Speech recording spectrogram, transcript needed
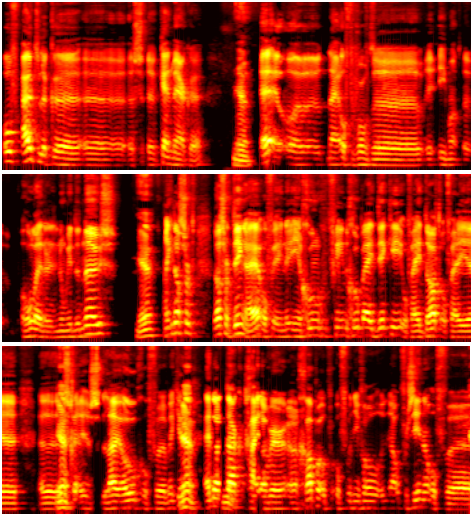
of uiterlijke eh, eh, kenmerken. Ja. Eh, nou ja, of bijvoorbeeld eh, iemand, uh, Holleder, die noem je de neus. Ja, Weet je, dat soort, dat soort dingen, hè? Of in, in je groen vriendengroep, hey Dikkie, of hey dat, of hey eh eh, s- lui oog, of eh, weet je. En dan, daar ga je dan weer eh, grappen, of, of in ieder geval ja, op verzinnen, of eh,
